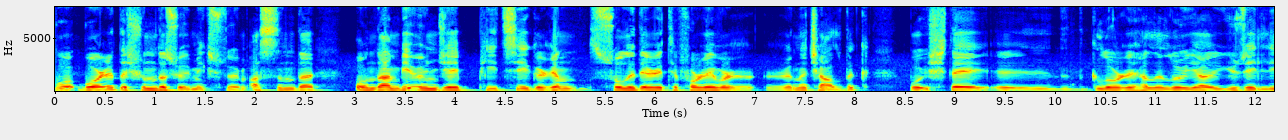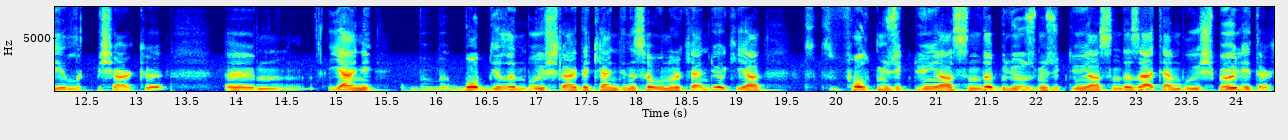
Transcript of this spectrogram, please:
bu, bu arada şunu da söylemek istiyorum. Aslında ondan bir önce Pete Seeger'ın Solidarity Forever'ını çaldık. Bu işte e, Glory Hallelujah 150 yıllık bir şarkı. E, yani Bob Dylan bu işlerde kendini savunurken diyor ki ya folk müzik dünyasında, blues müzik dünyasında zaten bu iş böyledir.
